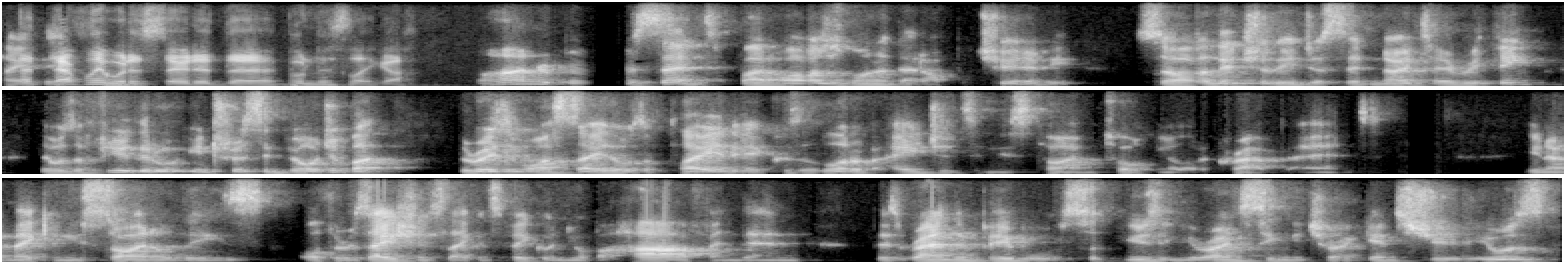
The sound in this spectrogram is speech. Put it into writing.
play That there. definitely would have suited the Bundesliga. hundred percent. But I just wanted that opportunity, so I literally just said no to everything. There was a few little interests in Belgium, but the reason why I say there was a play there because there's a lot of agents in this time talking a lot of crap and you know making you sign all these authorizations so they can speak on your behalf, and then there's random people using your own signature against you. It was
